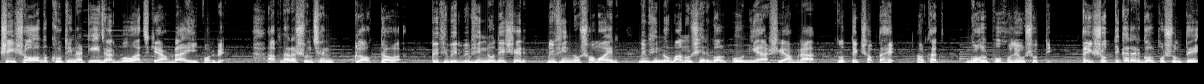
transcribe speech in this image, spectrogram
সেই সব খুঁটিনাটি জানব আজকে আমরা এই পর্বে। আপনারা শুনছেন ক্লক টাওয়ার। পৃথিবীর বিভিন্ন দেশের, বিভিন্ন সময়ের, বিভিন্ন মানুষের গল্প নিয়ে আসি আমরা প্রত্যেক সপ্তাহে। অর্থাৎ গল্প হলেও সত্যি। তাই সত্যিকারের গল্প শুনতে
